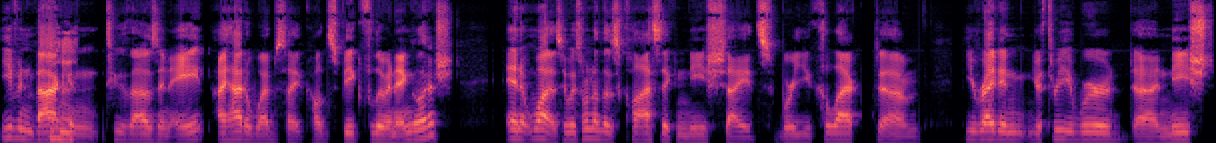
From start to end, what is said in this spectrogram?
Even back mm-hmm. in 2008, I had a website called Speak Fluent English, and it was it was one of those classic niche sites where you collect, um, you write in your three word uh, niche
